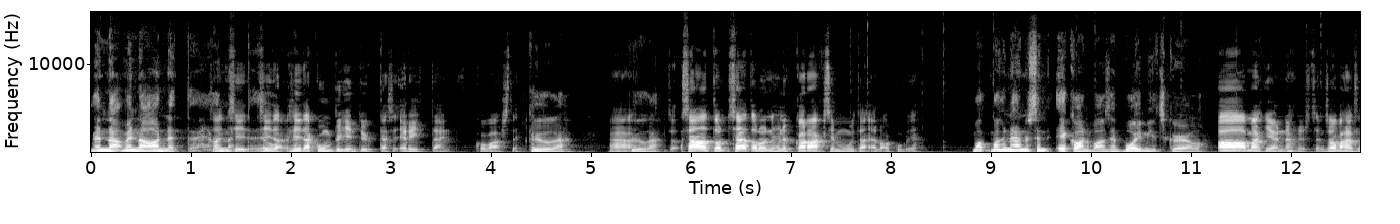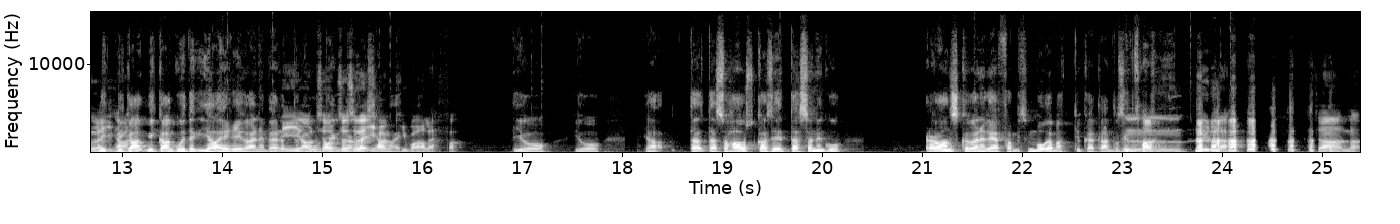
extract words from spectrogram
Mennään, mennään Annetteen. Annetteen siitä, siitä, siitä kumpikin tykkäsi erittäin kovasti. Kyllä. Mä, Kyllä. Sä, oot, sä et ollut nähnyt Karaksin muita elokuvia. Mä, mä oon nähnyt sen ekan vaan, sen Boy Meets Girl, Aa, mäkin oon nähnyt sen. Se on vähän sellainen mi- ihan... mikä, mikä on kuitenkin ihan erilainen verrattuna niin on, se on, se on sellainen ihan kiva leffa. Joo, joo. Ja tä, tässä on hauskaa se, että tässä on niinku ranskalainen leffa, missä molemmat tykätään tosi paljon. Mm, kyllä. Se on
